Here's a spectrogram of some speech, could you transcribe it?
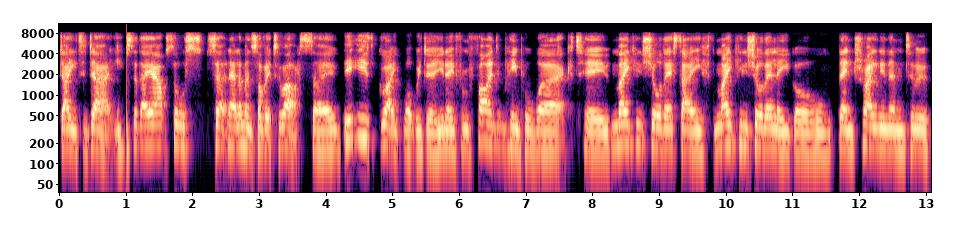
day to day. So they outsource certain elements of it to us. So it is great what we do, you know, from finding people work to making sure they're safe, making sure they're legal, then training them to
